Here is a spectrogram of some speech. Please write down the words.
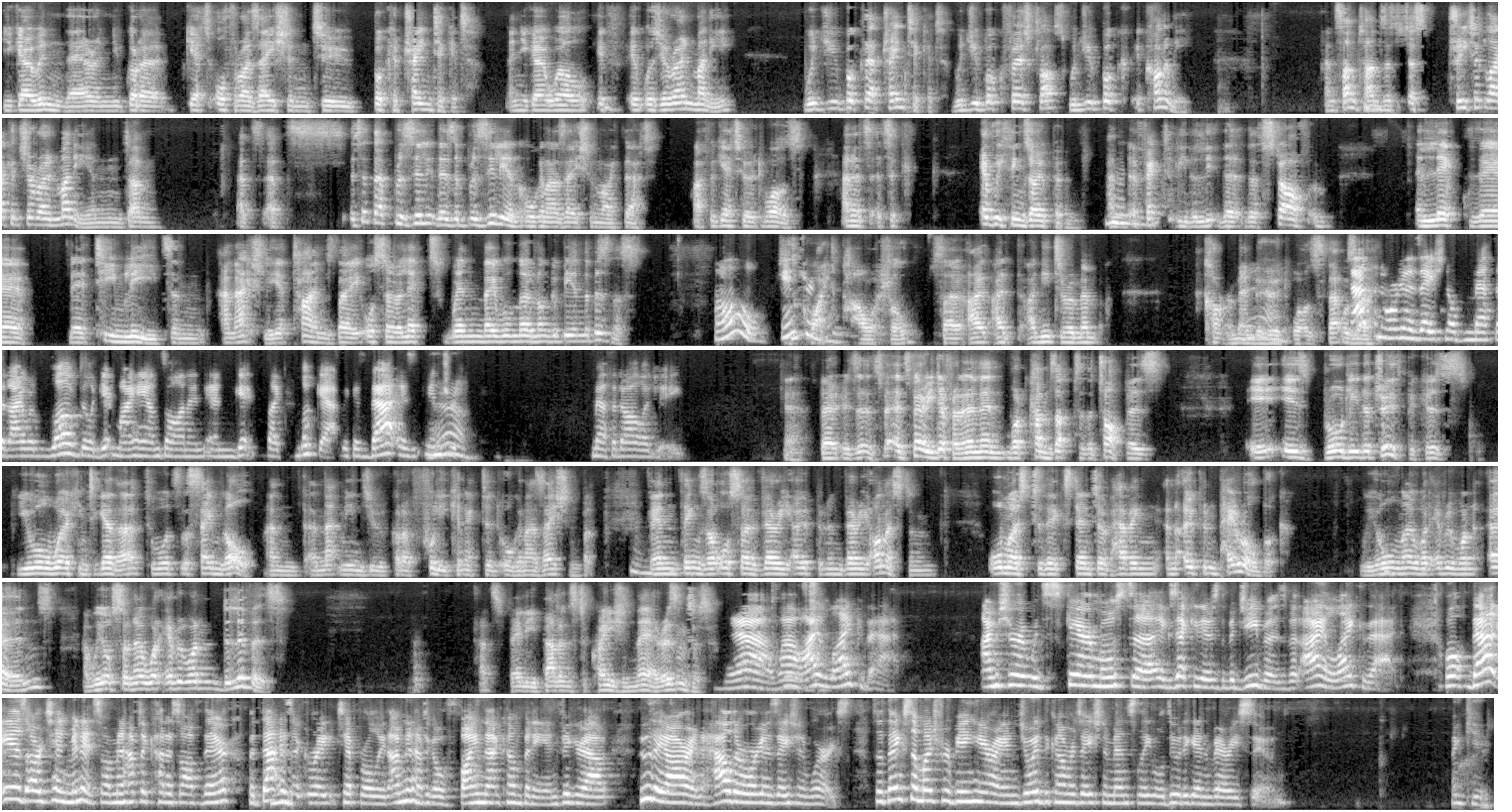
you go in there and you've got to get authorization to book a train ticket. And you go, well, if it was your own money, would you book that train ticket? Would you book first class? Would you book economy? And sometimes it's just treat it like it's your own money. And um, that's, that's, is it that Brazilian, there's a Brazilian organization like that. I forget who it was. And it's, it's a everything's open, and mm. effectively the, the the staff elect their their team leads, and and actually at times they also elect when they will no longer be in the business. Oh, interesting. Quite powerful. So I, I I need to remember. I can't remember yeah. who it was. That was that's a, an organizational method I would love to get my hands on and, and get like look at because that is interesting yeah. methodology yeah it's, it's, it's very different and then what comes up to the top is is broadly the truth because you all working together towards the same goal and and that means you've got a fully connected organization but mm-hmm. then things are also very open and very honest and almost to the extent of having an open payroll book we all know what everyone earns and we also know what everyone delivers that's fairly balanced equation there, isn't it? Yeah, wow, I like that. I'm sure it would scare most uh, executives the bejeebas, but I like that. Well, that is our 10 minutes, so I'm going to have to cut us off there. But that mm-hmm. is a great tip, Rolene. I'm going to have to go find that company and figure out who they are and how their organization works. So thanks so much for being here. I enjoyed the conversation immensely. We'll do it again very soon. Thank you.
